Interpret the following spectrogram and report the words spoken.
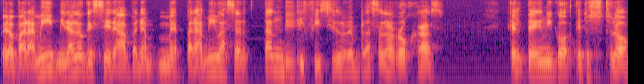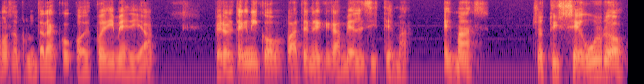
pero para mí, mirá lo que será. Para, para, mí va a ser tan difícil reemplazar a Rojas que el técnico, esto se lo vamos a preguntar a Coco después de media, pero el técnico va a tener que cambiar el sistema. Es más, yo estoy seguro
